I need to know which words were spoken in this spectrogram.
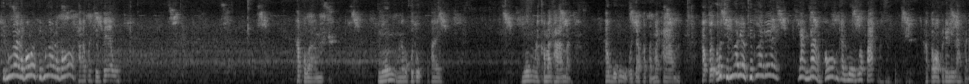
ที่เมื่อละบ่ที่เมื่อละบ่ถามกันเชียวแถวครับเพระว่างงนะบ่คนถูกใครงงแล้วเขามาถามอะ เฮาบ่ฮู้เขาเจ้าเขามาถามเฮาก็เออสิเมื่อแล้วสิเมื่อแล้วย่านน้ำพองทันมุมก็ปะเฮาก็บอกประเด็นนี้แล้วกัน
